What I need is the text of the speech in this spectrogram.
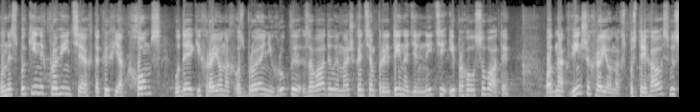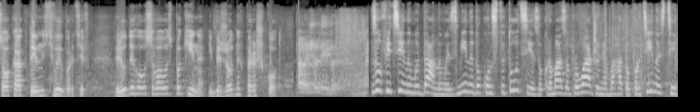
У неспокійних провінціях, таких як Хомс, у деяких районах озброєні групи завадили мешканцям прийти на дільниці і проголосувати. Однак в інших районах спостерігалась висока активність виборців. Люди голосували спокійно і без жодних перешкод. За офіційними даними, зміни до конституції, зокрема запровадження багатопартійності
